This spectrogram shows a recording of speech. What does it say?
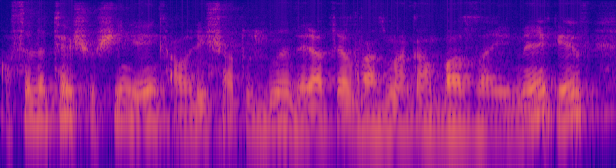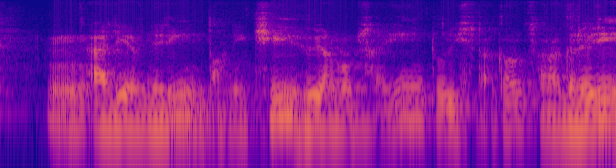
ասել է թե Շուշին իրենք ավելի շատ ուզում են վերածել ռազմական բազայի մեկ եւ Ալիևների ընտանիքի հյուրանոցային տուրիստական ծրագրերի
